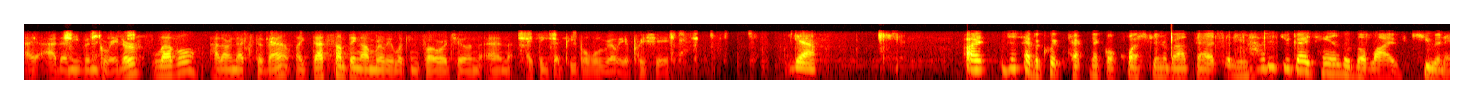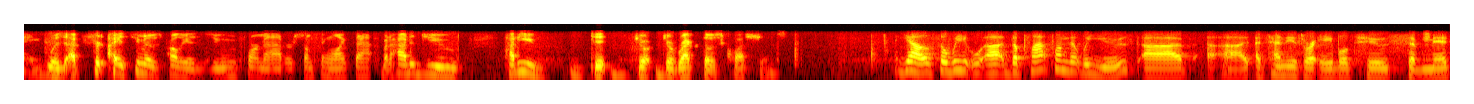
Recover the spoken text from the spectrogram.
at, at an even greater level at our next event. Like that's something I'm really looking forward to, and, and I think that people will really appreciate. Yeah. I just have a quick technical question about that. I mean, how did you guys handle the live Q and A? Was that I assume it was probably a Zoom format or something like that. But how did you how do you di- di- direct those questions? Yeah, so we uh, the platform that we used, uh, uh, attendees were able to submit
